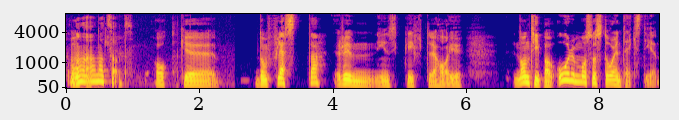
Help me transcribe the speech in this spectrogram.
Och, ja, något sånt. Och eh, de flesta runinskrifter har ju någon typ av orm och så står en text igen.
